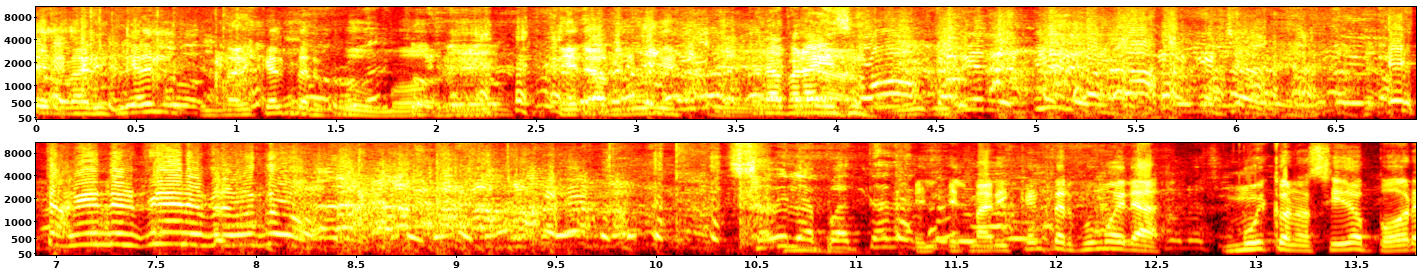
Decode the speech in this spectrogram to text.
el mariscal, el mariscal perfumo. eh, Era muy. este, pará que sí. ¿Estás bien del pie? Le dije, ¿Estás bien del pie? Le preguntó. ¿Sabes la patada? El, el mariscal perfumo era muy conocido por,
